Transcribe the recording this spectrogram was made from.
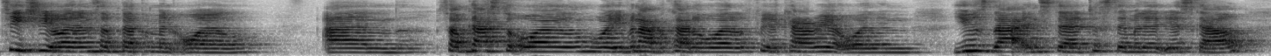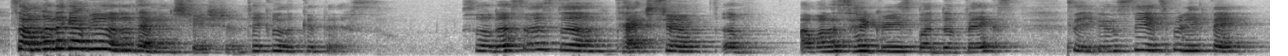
tea tree oil and some peppermint oil and some castor oil or even avocado oil for your carrier oil and use that instead to stimulate your scalp. So I'm going to give you a little demonstration. Take a look at this. So this is the texture of, of I want to say grease but the Vicks. So you can see it's pretty thick.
